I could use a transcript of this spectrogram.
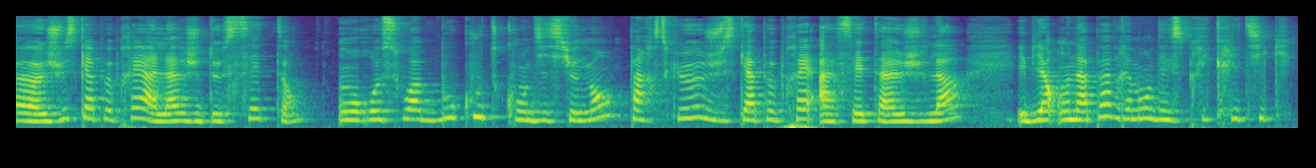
euh, jusqu'à peu près à l'âge de 7 ans, on reçoit beaucoup de conditionnements parce que jusqu'à peu près à cet âge-là, eh bien, on n'a pas vraiment d'esprit critique.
